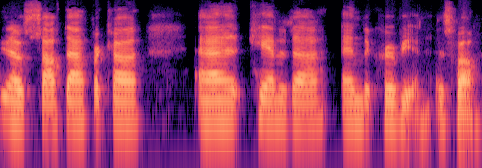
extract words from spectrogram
you know, South Africa, and Canada, and the Caribbean as well.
